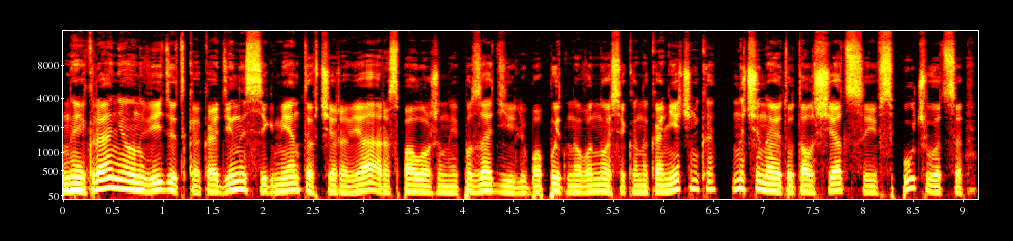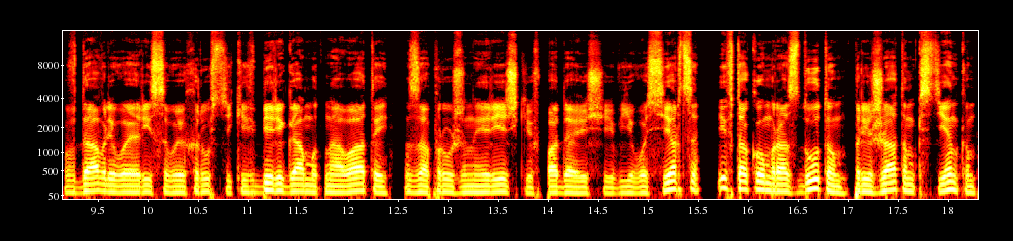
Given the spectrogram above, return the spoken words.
На экране он видит, как один из сегментов червя, расположенный позади любопытного носика наконечника, начинает утолщаться и вспучиваться, вдавливая рисовые хрустики в берега мутноватой, запруженной речки, впадающей в его сердце, и в таком раздутом, прижатом к стенкам,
